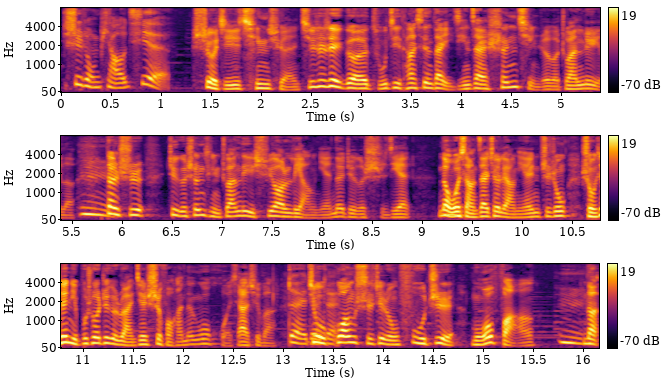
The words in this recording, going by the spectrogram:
是一种剽窃，涉及侵权，其实这个足迹它现在已经在申请这个专利了，嗯，但是这个申请专利需要两年的这个时间。那我想在这两年之中，首先你不说这个软件是否还能够火下去吧，对对对，就光是这种复制模仿，嗯，那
